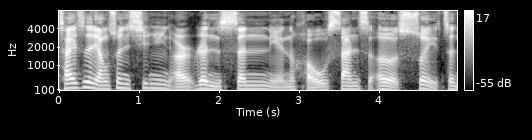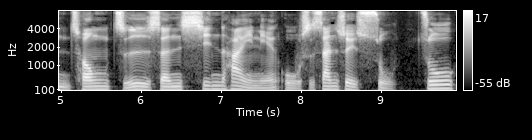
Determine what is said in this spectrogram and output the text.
财是两顺幸运儿，壬申年猴三十二岁，正冲值日生辛亥年五十三岁属猪。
